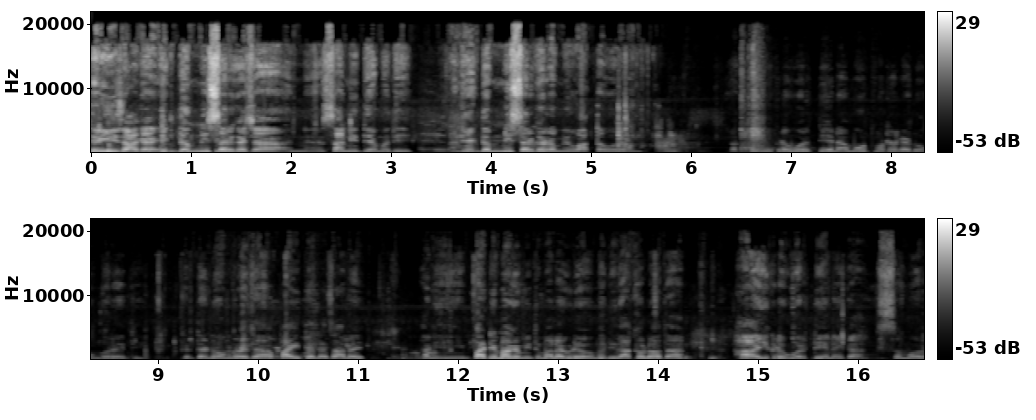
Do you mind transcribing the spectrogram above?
तर ही जागा एकदम निसर्गाच्या सान्निध्यामध्ये आणि एकदम निसर्गरम्य वातावरण. तर इकडं वरती आहे ना मोठमोठ्या डोंगर आहे ती. तर त्या डोंगराच्या पायी त्याला चालू आहे आणि पाठीमागे मी तुम्हाला व्हिडिओमध्ये दाखवला होता. हा इकडं वरती नाही का? समोर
